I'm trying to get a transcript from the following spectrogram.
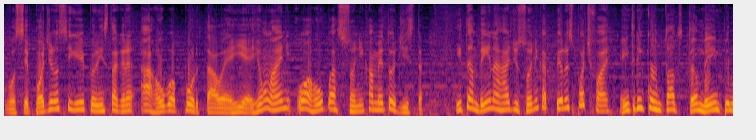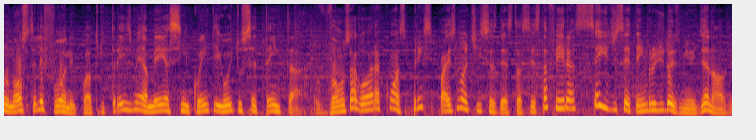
Você pode nos seguir pelo Instagram, arroba portalrronline ou arroba Sônica Metodista. E também na Rádio Sônica pelo Spotify. Entre em contato também pelo nosso telefone, 4366-5870. Vamos agora com as principais notícias desta sexta-feira, 6 de setembro de 2019.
